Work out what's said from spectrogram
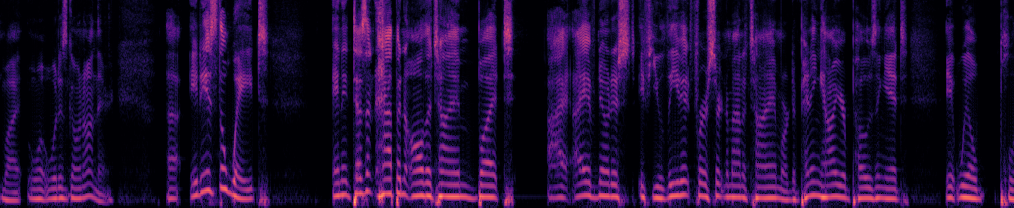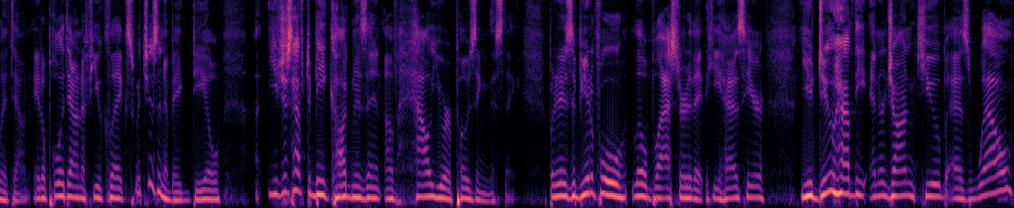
Why, what, what is going on there? Uh, it is the weight and it doesn't happen all the time, but I, I have noticed if you leave it for a certain amount of time, or depending how you're posing it, it will pull it down. It'll pull it down a few clicks, which isn't a big deal. Uh, you just have to be cognizant of how you are posing this thing. But it is a beautiful little blaster that he has here. You do have the Energon cube as well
